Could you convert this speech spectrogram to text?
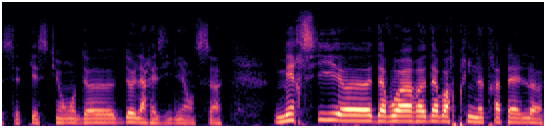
cette question de, de la résilience. Merci d'avoir d'avoir pris notre appel.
